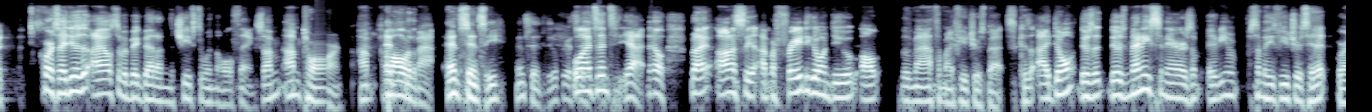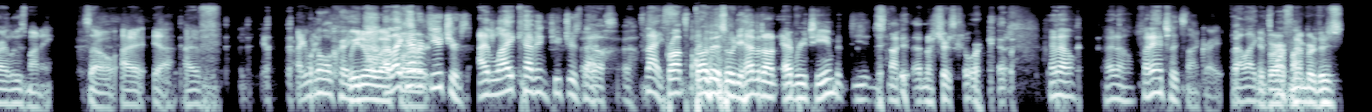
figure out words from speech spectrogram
Of course, I do. I also have a big bet on the Chiefs to win the whole thing. So I'm I'm torn. I'm, I'm And- all over the map. and Cincy and Cincy. Well, Cincy. and since yeah, no, but I honestly I'm afraid to go and do all the math on my futures bets because I don't. There's a there's many scenarios. If even some of these futures hit where I lose money. So I yeah I've I went a little crazy. We know that. I like having futures. I like having futures I bets. I know. It's nice. Prob- It's fun. problem is when you have it on every team, you just not, I'm not sure it's gonna work out. I know. I know. Financially, it's not great, but I like it. It's more Bart, remember, there's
